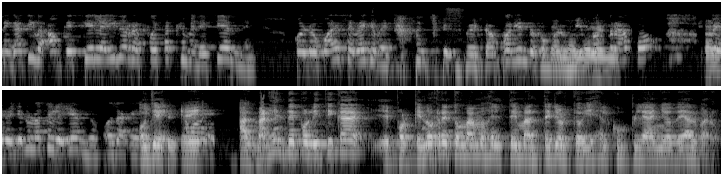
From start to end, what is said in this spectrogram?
negativa, aunque sí he leído respuestas que me defienden. Con lo cual se ve que me están, que me están poniendo como Están los mismos trapos, Claro. pero yo no lo estoy leyendo. O sea que, Oye, eh, al margen de política, eh, ¿por qué no retomamos el tema anterior, que hoy es el cumpleaños de Álvaro?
